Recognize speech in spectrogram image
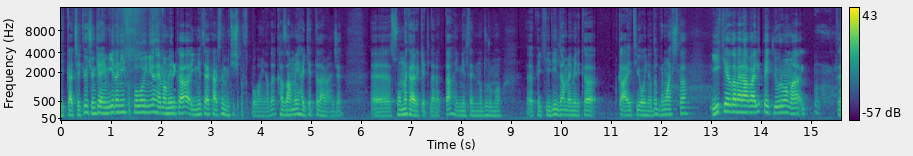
dikkat çekiyor. Çünkü hem İran iyi futbol oynuyor hem Amerika İngiltere karşısında müthiş bir futbol oynadı. Kazanmayı hak ettiler bence. Ee, sonuna kadar hak ettiler hatta. İngiltere'nin o durumu e, pek iyi değildi ama Amerika gayet iyi oynadı. Bu maçta ilk yarıda beraberlik bekliyorum ama e,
